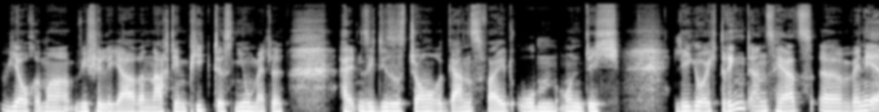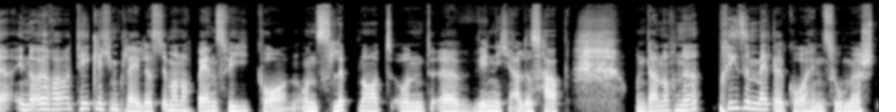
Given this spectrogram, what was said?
wie auch immer, wie viele Jahre nach dem Peak des New Metal, halten sie dieses Genre ganz weit oben. Und ich lege euch dringend ans Herz, äh, wenn ihr in eurer täglichen Playlist immer noch Bands wie Korn und Slipknot und äh, wen alles habt und dann noch eine Prise Metalcore hinzumischt,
